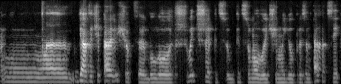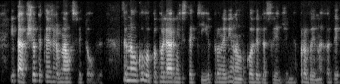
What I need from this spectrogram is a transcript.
е, я зачитаю, щоб це було швидше, підсумовуючи мою презентацію. І так, що таке журнал світогляд? Це науково-популярні статті про нові наукові дослідження, про винаходи,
